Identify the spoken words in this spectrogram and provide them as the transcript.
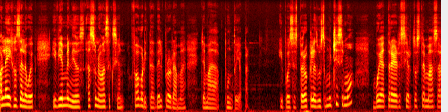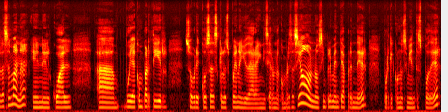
Hola hijos de la web y bienvenidos a su nueva sección favorita del programa llamada Punto y Aparte. Y pues espero que les guste muchísimo. Voy a traer ciertos temas a la semana en el cual uh, voy a compartir sobre cosas que los pueden ayudar a iniciar una conversación o simplemente aprender, porque conocimiento es poder.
